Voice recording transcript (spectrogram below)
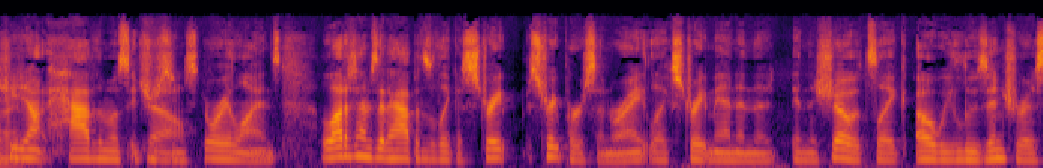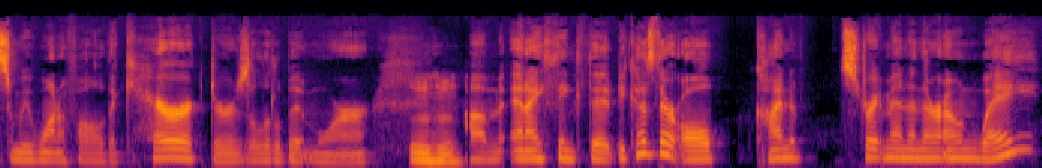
She did not have the most interesting No. storylines. A lot of times that happens with like a straight straight person, right? Like straight man in the in the show. It's like, oh, we lose interest and we want to follow the characters a little bit more. Mhm. Um, and I think that because they're all kind of straight men in their own way,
